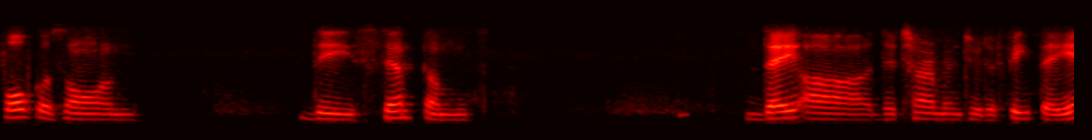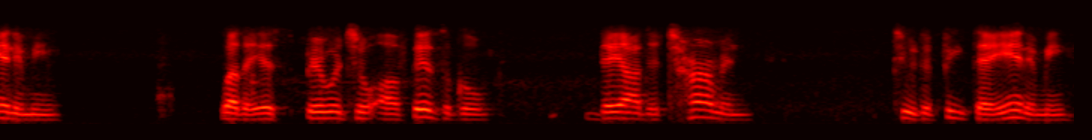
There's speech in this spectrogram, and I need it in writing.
focused on the symptoms. They are determined to defeat the enemy, whether it's spiritual or physical. They are determined to defeat their enemy.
